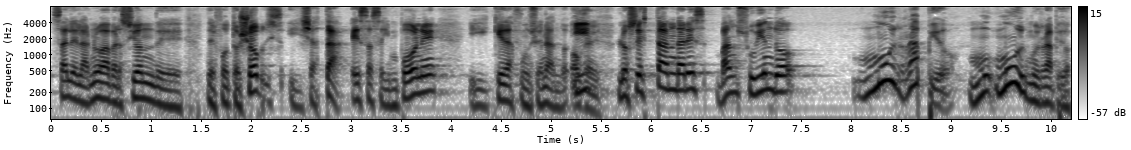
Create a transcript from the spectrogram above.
sale la nueva versión de, de Photoshop y ya está. Esa se impone y queda funcionando. Y los estándares van subiendo muy rápido, mu- muy, muy, rápido.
